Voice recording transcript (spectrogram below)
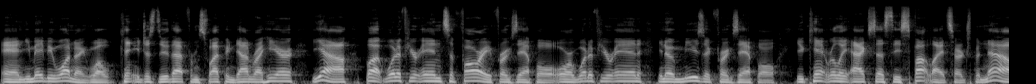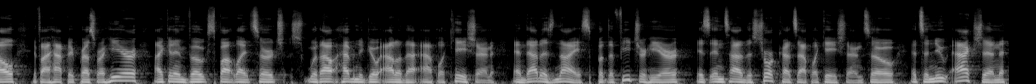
And you may be wondering, well, can't you just do that from swiping down right here? Yeah, but what if you're in Safari, for example, or what if you're in, you know, music, for example? You can't really access the Spotlight Search, but now if I happen to press right here, I can invoke Spotlight Search without having to go out of that application. And that is nice, but the feature here is inside the Shortcuts application. So it's a new action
